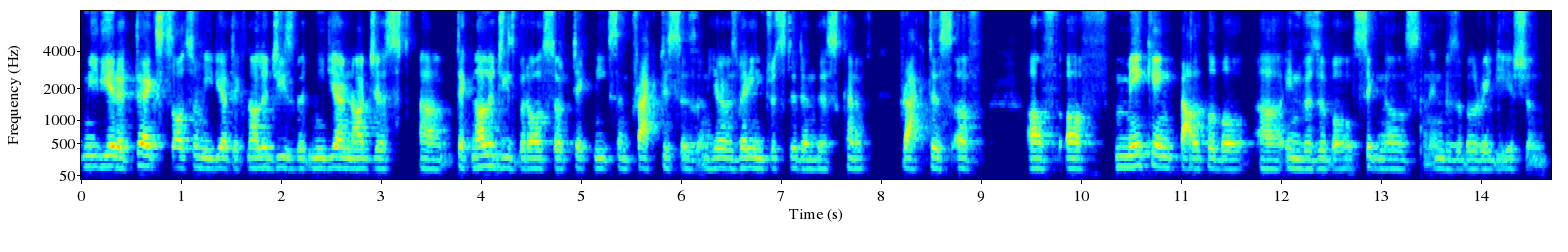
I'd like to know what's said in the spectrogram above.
mediated texts, also media technologies, but media are not just um, technologies, but also techniques and practices. And here I was very interested in this kind of practice of, of, of making palpable uh, invisible signals and invisible radiation.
